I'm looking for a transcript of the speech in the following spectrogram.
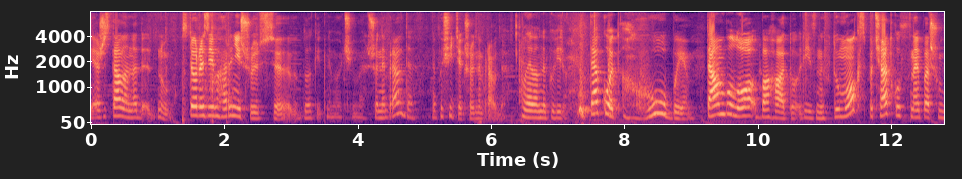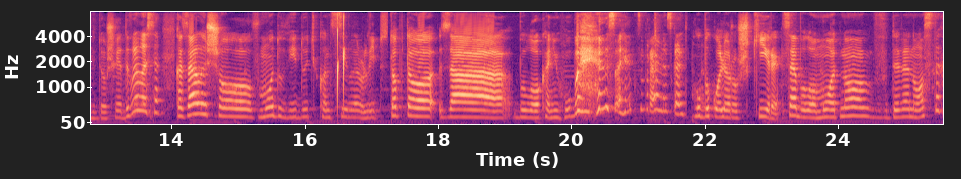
Я ж стала на ну, сто разів гарнішою з е, блакитними очима. Що неправда? Напишіть, якщо неправда. Але я вам не повірю. Так от, губи. Там було багато різних думок. Спочатку, в найпершому відео, що я дивилася, казали, що в моду війдуть concealer lips. Тобто заблокані губи, не знаю, як це правильно сказати. Губи кольору шкіри. Це було модно в 90-х.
